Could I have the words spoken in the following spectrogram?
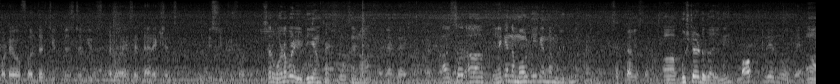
Whatever further Chief Minister gives advice and directions sir what about EDM festivals and all? Uh, sir uh, केन्ना मॉक ड्रील केन्ना म्हणले तुम्ही? सत्तावीस तारीख बुस्टर डोज जाली न्ही? मॉक ड्रील नव्हते. हा.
